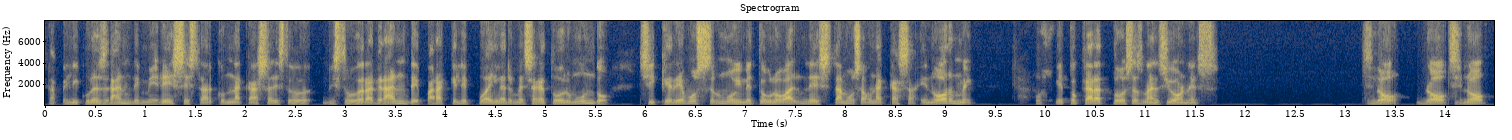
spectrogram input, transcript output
esta película es grande, merece estar con una casa distribuidora grande para que le pueda llegar el mensaje a todo el mundo. Si queremos hacer un movimiento global, necesitamos a una casa enorme. ¿Por qué tocar a todas esas mansiones? No, no, no.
